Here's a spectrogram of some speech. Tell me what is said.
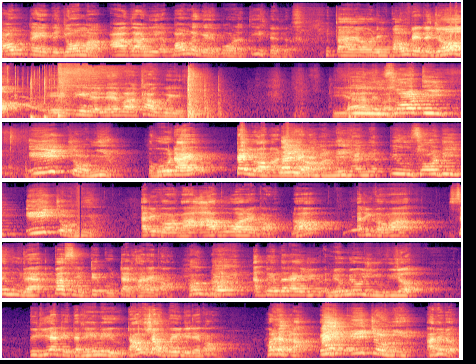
ပေါင်းတယ်တကြောမှာအာသာနီအပေါင်းတကယ်ပေါ်တာသိတယ်နော်တာယာဝတီပေါင်းတယ်တကြောအေးသိတယ်လဲပါထောက်ပေးဒီအားပြူလည်းပါ စောတီ အေးကျော်မြင့်ဘကိုးတိုင်းတက်ရွာမှာတက်နေရွာတယ်မှာနေထိုင်တဲ့ပြူစောတီအေးကျော်မြင့်အဲ့ဒီကောင်ငါအားကိုးရတဲ့ကောင်နော်အဲ့ဒီကောင်ကစစ်မှုထမ်းအပတ်စဉ်တစ်ကိုတတ်ထားတဲ့ကောင်ဟုတ်တယ်နော်အသွင်တရံယူအမျိုးမျိုးယူပြီးတော့ PDF တွေသတင်းတွေကိုတောက်လျှောက်ပေးနေတဲ့ကောင်ဟုတ်တယ်မလားအဲ့အေးကျော်မြင့်ဘာဖြစ်တော့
